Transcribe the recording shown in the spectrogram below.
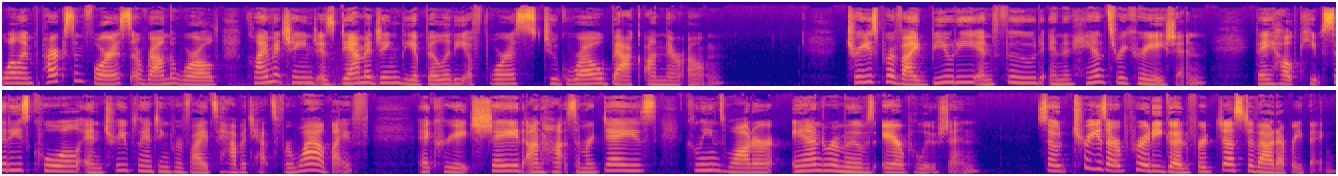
Well, in parks and forests around the world, climate change is damaging the ability of forests to grow back on their own. Trees provide beauty and food and enhance recreation. They help keep cities cool, and tree planting provides habitats for wildlife. It creates shade on hot summer days, cleans water, and removes air pollution. So trees are pretty good for just about everything.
